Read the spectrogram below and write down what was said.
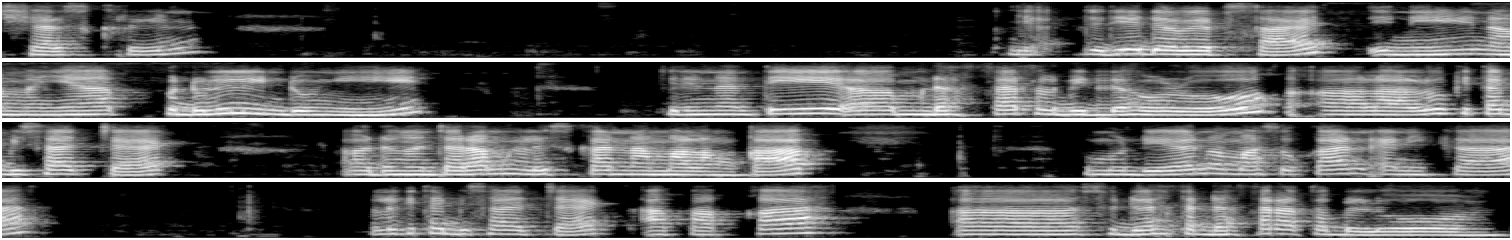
share screen. Ya, jadi ada website ini namanya Peduli Lindungi. Jadi nanti uh, mendaftar terlebih dahulu, uh, lalu kita bisa cek uh, dengan cara menuliskan nama lengkap, kemudian memasukkan NIK, lalu kita bisa cek apakah uh, sudah terdaftar atau belum.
